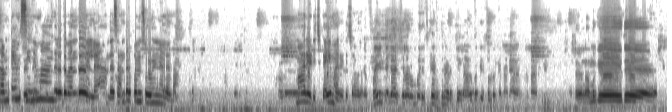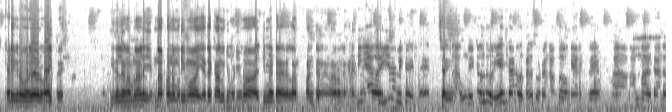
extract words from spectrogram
சம்டைம்ஸ் சினிமாங்கிறது வந்து இல்ல அந்த சந்தர்ப்பம் சூழ்நிலை தான் மாறிடுச்சு கை மாறிடுச்சு அவ்வளவு ஃபைட்டு காட்சியெல்லாம் ரொம்ப ரிஸ்க் எடுத்து நடிச்சீங்க அதை பத்தி சொல்லுங்க நல்லா நல்லா இருக்கு. நமக்கு இது கிடைக்கிற ஒரே ஒரு வாய்ப்பு. இதுல நம்மளால என்ன பண்ண முடியுமோ எதை காமிக்க முடியுமோ அல்டிமேட்டா இதெல்லாம் பண்ணிட்டேன் நான். வேற ஒண்ணு கிடையாது. நீங்க ஒரு ஹீரோ மெட்டீரியல் சரி. உங்ககிட்ட வந்து ஒரு ஏஜ்டான ஒரு கதை சொல்றாங்க. அப்பா கேரக்டர் அம்மா இருக்கா அந்த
